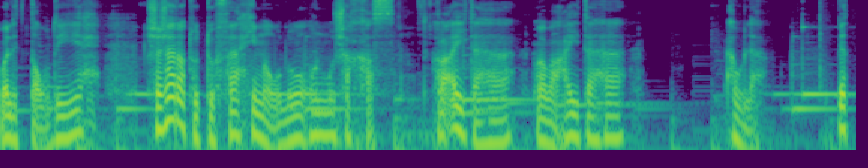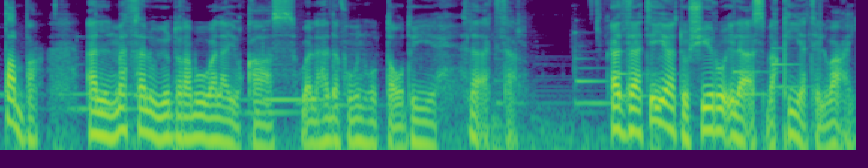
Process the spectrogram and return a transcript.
وللتوضيح شجرة التفاح موضوع مشخص. رأيتها ووعيتها أو لا. بالطبع المثل يضرب ولا يقاس والهدف منه التوضيح لا أكثر. الذاتية تشير إلى أسبقية الوعي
